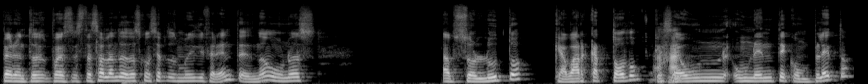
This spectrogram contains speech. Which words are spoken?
Pero entonces, pues estás hablando de dos conceptos muy diferentes, ¿no? Uno es absoluto que abarca todo, que Ajá. sea un, un ente completo.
